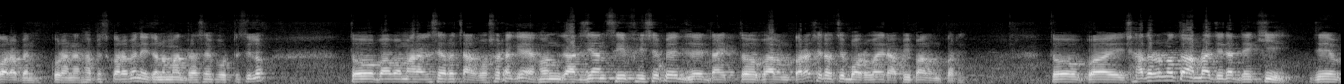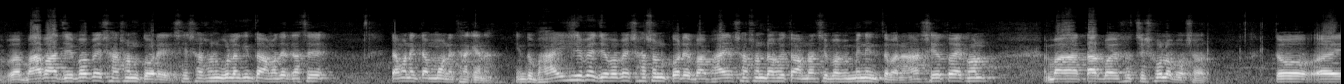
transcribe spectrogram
করাবেন, কোরআনের হাফেজ করাবেন, এই জন্য মাদ্রাসায় পড়তেছিল। তো বাবা মারা গেছে আরও চার বছর আগে। এখন গার্জিয়ানশিপ হিসেবে যে দায়িত্ব পালন করা, সেটা হচ্ছে বড় ভাই রাফি পালন করে। তো সাধারণত আমরা যেটা দেখি, যে বাবা যেভাবে শাসন করে, সে শাসনগুলো কিন্তু আমাদের কাছে তেমন একটা মনে থাকে না। কিন্তু ভাই হিসেবে যেভাবে শাসন করে বা ভাইয়ের শাসনটা হয়তো আমরা সেভাবে মেনে নিতে পারি না। আর সে তো এখন বা তার বয়স হচ্ছে ষোলো বছর। তো এই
